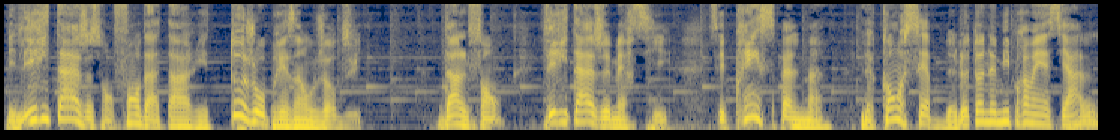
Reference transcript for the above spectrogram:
mais l'héritage de son fondateur est toujours présent aujourd'hui. Dans le fond, l'héritage de Mercier, c'est principalement le concept de l'autonomie provinciale,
